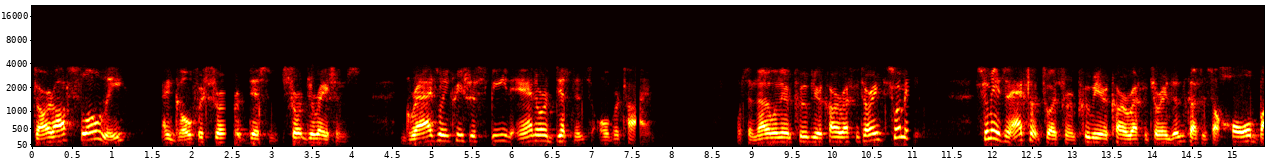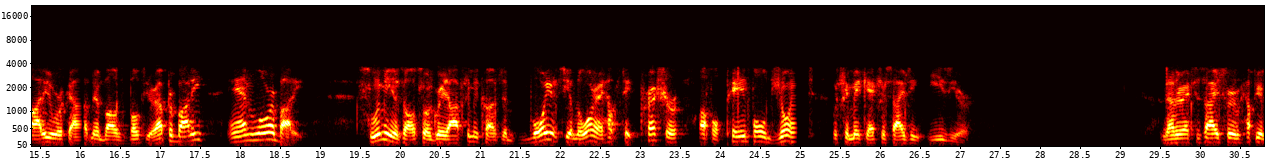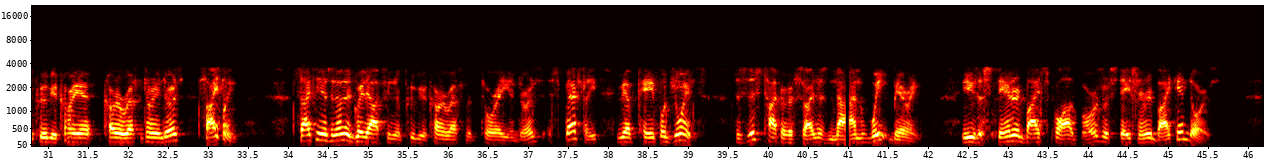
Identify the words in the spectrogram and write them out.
Start off slowly and go for short distance, short durations. Gradually increase your speed and or distance over time. What's another one to improve your cardiorespiratory? Swimming. Swimming is an excellent choice for improving your cardiorespiratory endurance because it's a whole body workout that involves both your upper body and lower body. Swimming is also a great option because the buoyancy of the water helps take pressure off of painful joints, which can make exercising easier. Another exercise for helping improve your cardio, cardiorespiratory endurance, cycling. Cycling is another great option to improve your cardiorespiratory endurance, especially if you have painful joints. Since this type of exercise is non-weight bearing. You use a standard bicycle outdoors or stationary bike indoors.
